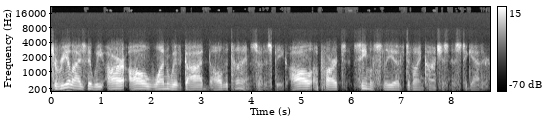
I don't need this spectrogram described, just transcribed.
to realize that we are all one with God all the time, so to speak, all a part seamlessly of divine consciousness together,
